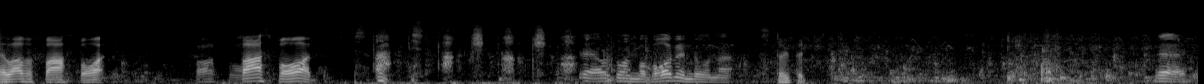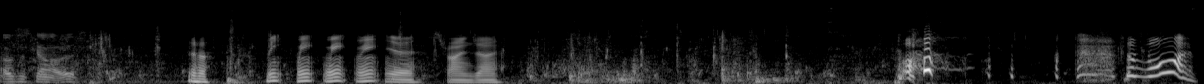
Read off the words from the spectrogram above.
They love a fast bite. Fast one. Fast vibe. Ah, yes, ah, shh, ah, shh, ah. Yeah, I was on my vibe end doing that. Stupid. Yeah, I was just going like this. Yeah. Me, me, me, me. Yeah, strange, eh? the vibe!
